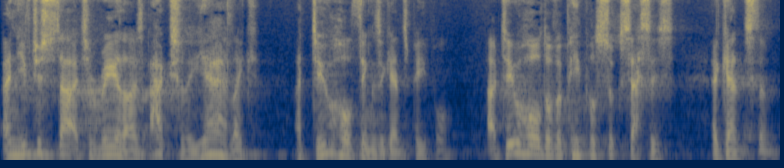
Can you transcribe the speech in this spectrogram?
And you've just started to realize, actually, yeah, like I do hold things against people. I do hold other people's successes against them.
